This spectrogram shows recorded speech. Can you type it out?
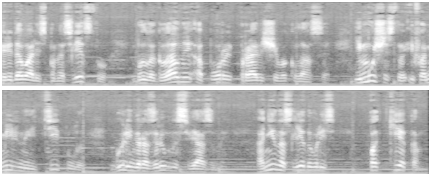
передавались по наследству, было главной опорой правящего класса – Имущество и фамильные титулы были неразрывно связаны. Они наследовались пакетом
